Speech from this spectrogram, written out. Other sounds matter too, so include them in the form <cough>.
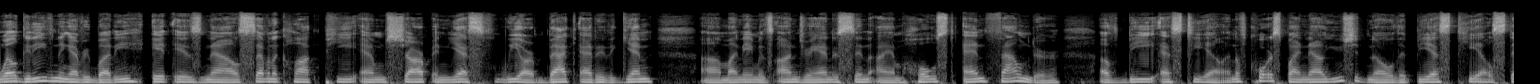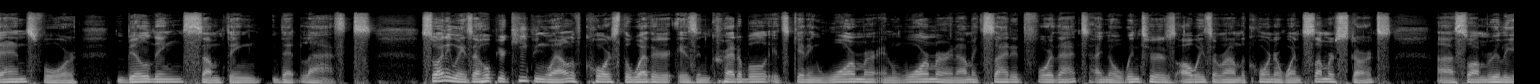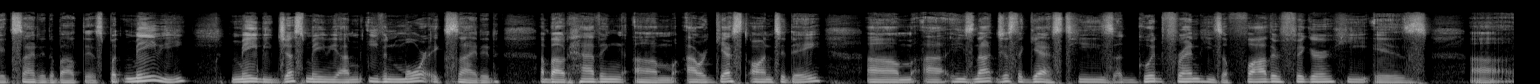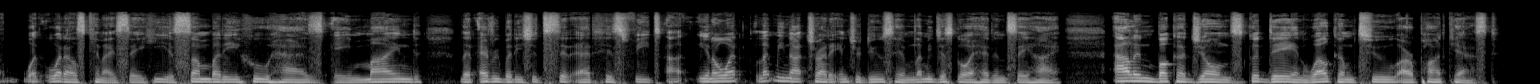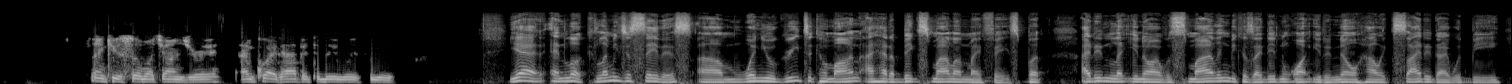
Well, good evening, everybody. It is now 7 o'clock p.m. sharp, and yes, we are back at it again. Uh, my name is Andre Anderson. I am host and founder of BSTL. And of course, by now you should know that BSTL stands for Building Something That Lasts. So anyways, I hope you're keeping well. Of course, the weather is incredible. It's getting warmer and warmer, and I'm excited for that. I know winter is always around the corner when summer starts. Uh, so I'm really excited about this. But maybe, maybe, just maybe, I'm even more excited about having um, our guest on today. Um, uh, he's not just a guest. He's a good friend. He's a father figure. He is uh, what what else can I say? He is somebody who has a mind that everybody should sit at his feet. Uh, you know what? Let me not try to introduce him. Let me just go ahead and say hi. Allan Bucka Jones, good day and welcome to our podcast. Thank you so much, Andre. I'm quite happy to be with you. Yeah, and look, let me just say this. Um, when you agreed to come on, I had a big smile on my face, but I didn't let you know I was smiling because I didn't want you to know how excited I would be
